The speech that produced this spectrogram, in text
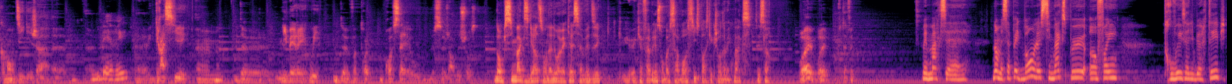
comment on dit déjà, euh, Libéré. euh, gracié, euh, de libérer, oui, de votre procès ou de ce genre de choses. Donc, si Max garde son anneau avec elle, ça veut dire que, que Fabrice, on va le savoir s'il se passe quelque chose avec Max. C'est ça? Ouais, ouais, tout à fait. Mais Max. euh, Non, mais ça peut être bon, là, si Max peut enfin trouver sa liberté, puis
